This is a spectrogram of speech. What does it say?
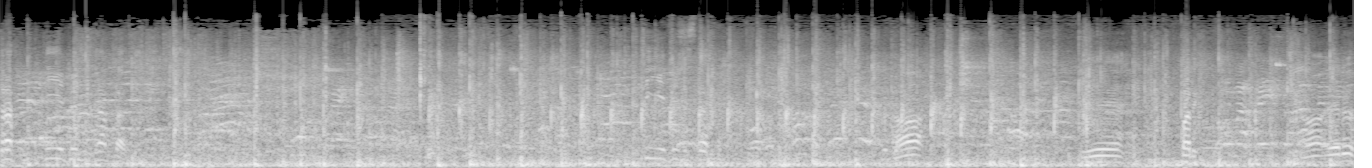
Straff. Tiotusen straffar. Tiotusen straffar. Ja. Park. Ja, är du,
